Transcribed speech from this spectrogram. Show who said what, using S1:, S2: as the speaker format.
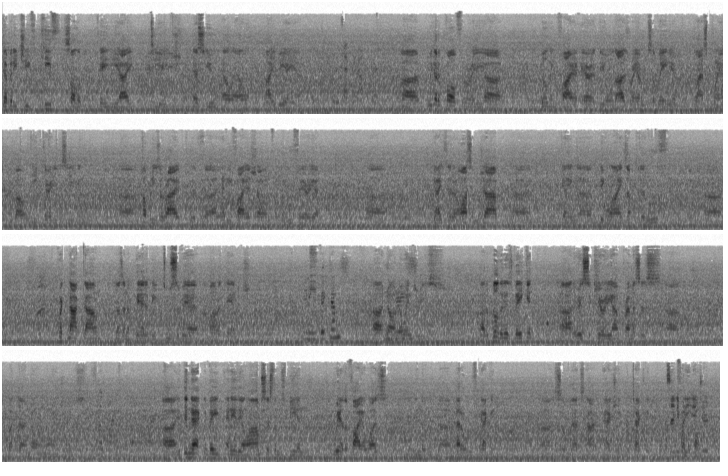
S1: Deputy Chief Keith Sullivan, K-E-I-T-H-S-U-L-L-I-V-A-N.
S2: What exactly happened?
S1: Uh, we got a call for a uh, building fire here at the old Osram Sylvania glass plant about 8.30 this evening. Uh, companies arrived with uh, heavy fire shown from the roof area. Uh, guys did an awesome job uh, getting uh, big lines up to the roof. Quick knockdown, doesn't appear to be too severe amount of damage.
S3: Any victims?
S1: Uh, no, no
S3: Injuries?
S1: injuries. Uh, the building is vacant. Uh, there is security on premises, um, but uh, no, no injuries. Uh, it didn't activate any of the alarm systems, being where the fire was in the uh, metal roof decking. Uh, so that's not actually protected.
S4: Was anybody
S1: from
S4: injured?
